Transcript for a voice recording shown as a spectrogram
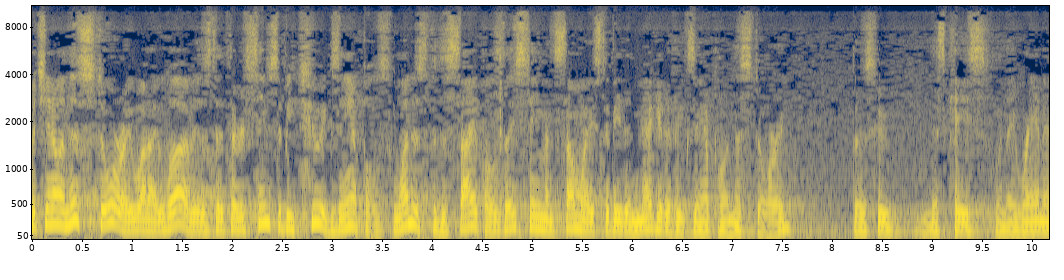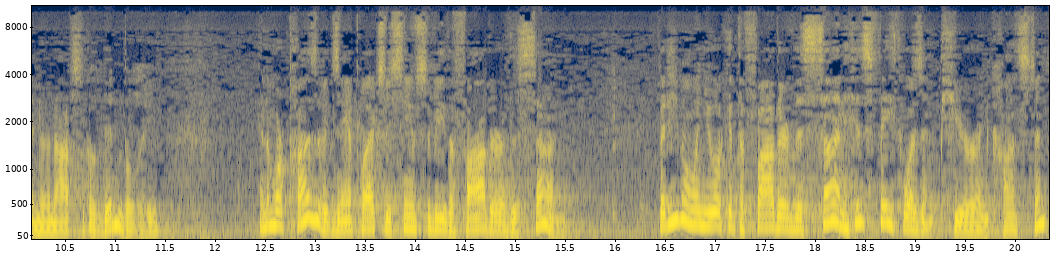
But you know, in this story, what I love is that there seems to be two examples. One is the disciples. They seem in some ways to be the negative example in this story. Those who, in this case, when they ran into an obstacle, didn't believe. And the more positive example actually seems to be the father of the son. But even when you look at the father of the son, his faith wasn't pure and constant.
